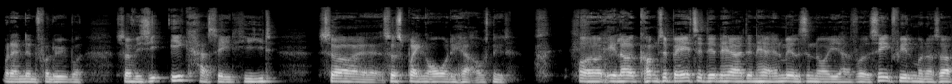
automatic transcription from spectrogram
hvordan den forløber. Så hvis I ikke har set Heat, så, øh, så spring over det her afsnit. Og, eller kom tilbage til den her, den her anmeldelse, når I har fået set filmen, og så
